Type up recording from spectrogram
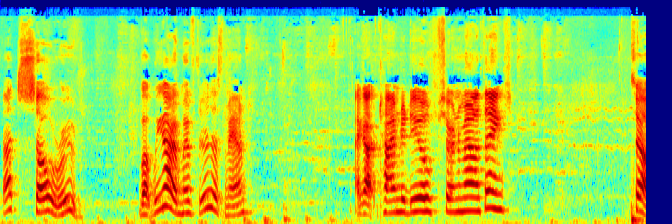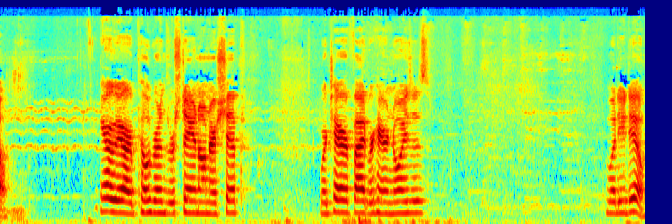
That's so rude. But we gotta move through this, man. I got time to do a certain amount of things. So, here we are, pilgrims. We're staying on our ship. We're terrified. We're hearing noises. What do you do?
